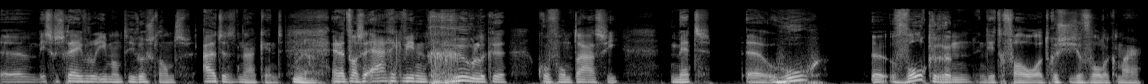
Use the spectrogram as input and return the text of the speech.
uh, is geschreven door iemand die Rusland uit het na kent. Ja. En het was eigenlijk weer een gruwelijke confrontatie met uh, hoe volkeren, in dit geval het Russische volk... maar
